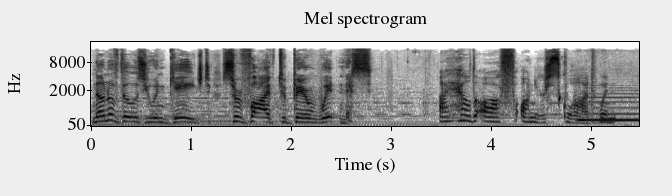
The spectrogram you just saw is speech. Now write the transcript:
None of those you engaged survived to bear witness. I held off on your squad when...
